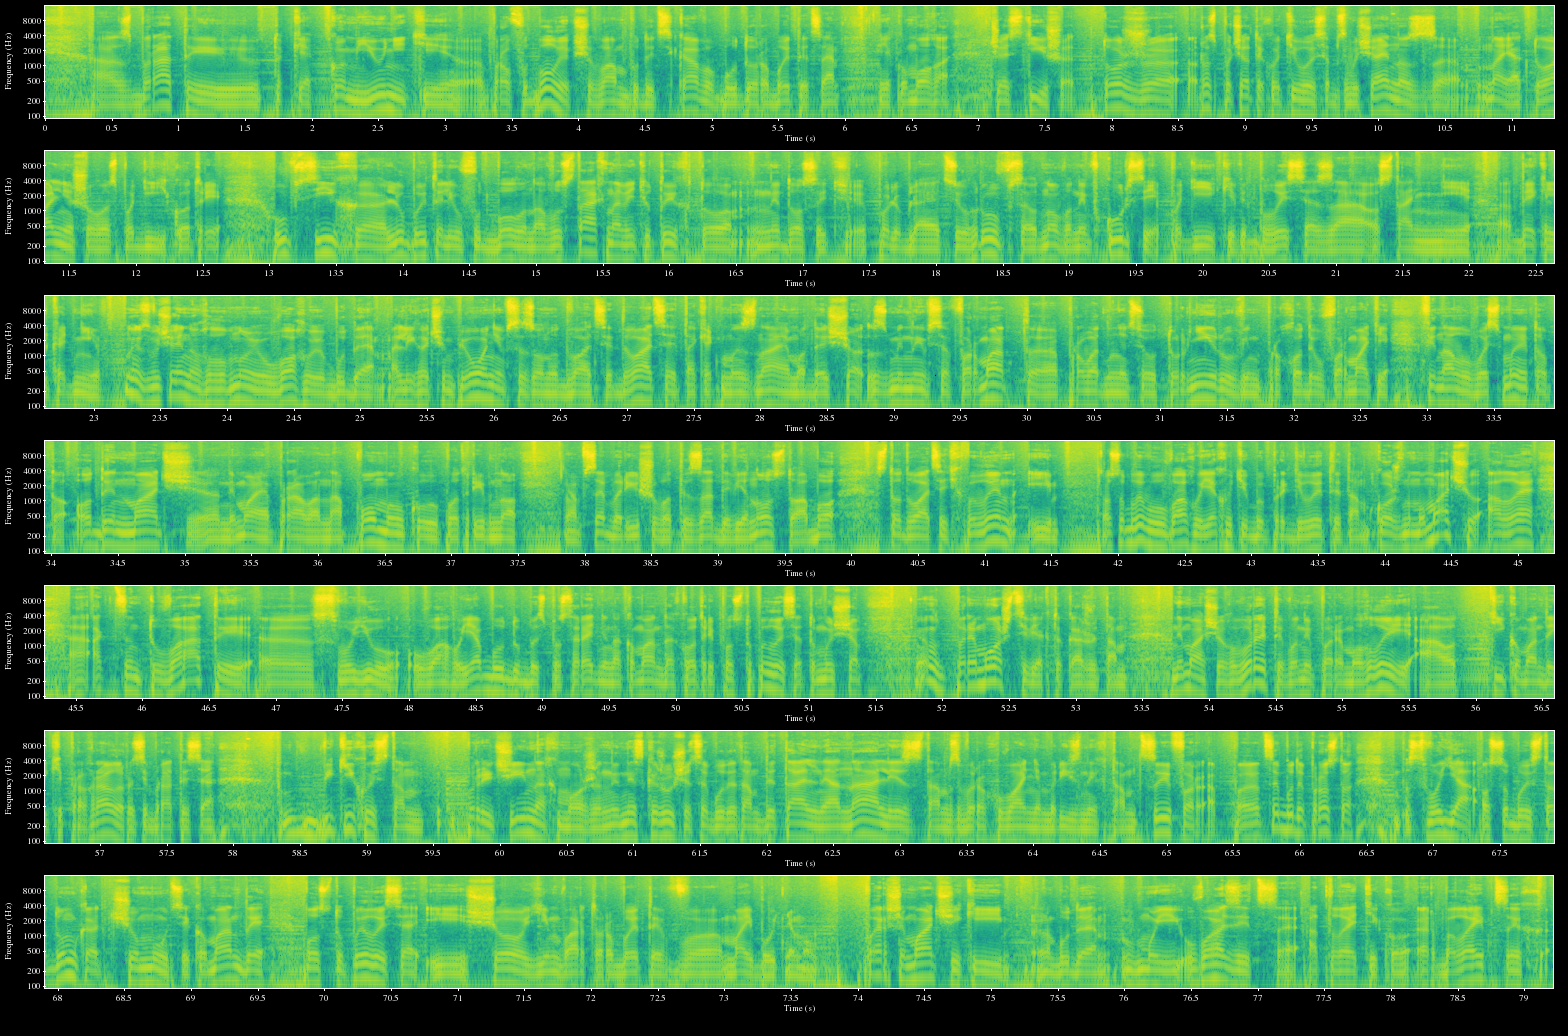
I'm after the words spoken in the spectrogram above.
збирати таке ком'юніті про футбол. Якщо вам буде цікаво, буду робити це якомога частіше. Тож розпочати хотілося б звичайно з найактуальнішого з подій, котрі у всіх любителів футболу на вустах, навіть у тих, хто не досить полюбляє цю гру, все одно вони в курсі подій, які відбулися за останні декілька днів. Ну і звичайно, головною увагою буде Ліга Чемпіонів сезону 2020, так як ми знаємо, дещо змінився формат проведення цього турніру. Він проходив у форматі фіналу восьми, тобто один матч немає права на помилку. Потрібно все вирішувати за 90 або 120 хвилин. І особливу увагу я хотів би приділити там кожному матчу, але е, акцентувати е, свою увагу я буду безпосередньо на командах, котрі поступилися, тому що ну, переможців, як то кажуть, там нема що говорити. Вони перемогли. А от ті команди, які програли, розібратися в якихось там причинах, може не, не скажу, що це буде там детальний аналіз, там з вирахуванням різних там цифр. Це буде просто своя особиста думка, чому ці команди поступилися і що їм варто робити в майбутньому. Перший матч, який буде в моїй увазі, це Атлетіко РБ Лейпциг.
